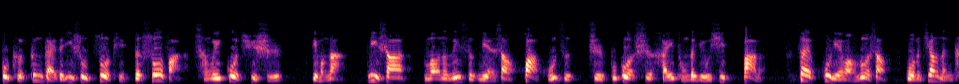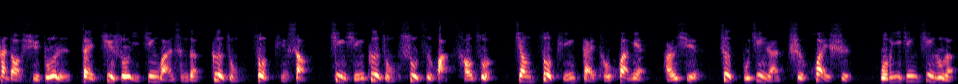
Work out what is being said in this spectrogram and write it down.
不可更改的艺术作品的说法成为过去时。李蒙娜、丽莎、蒙娜丽莎脸上画胡子只不过是孩童的游戏罢了。在互联网络上，我们将能看到许多人在据说已经完成的各种作品上进行各种数字化操作。将作品改头换面，而且这不尽然是坏事。我们已经进入了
